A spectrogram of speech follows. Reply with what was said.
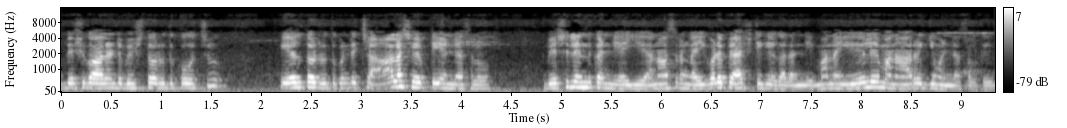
బెష్ కావాలంటే బెష్తో రుద్దుకోవచ్చు. ఏలుతో రుద్దుకుంటే చాలా సేఫ్టీ అండి అసలు. బెషులు ఎందుకండి? అవి అనవసరంగా. అవి కూడా ప్లాస్టికే కదండి. మన ఏలే మన ఆరోగ్యం అండి అసలుకి.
